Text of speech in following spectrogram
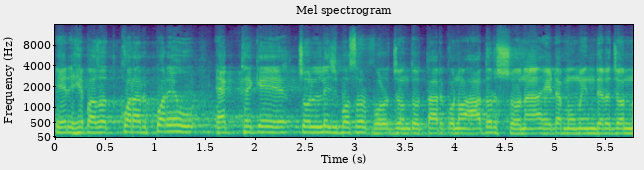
এর হেফাজত করার পরেও এক থেকে চল্লিশ বছর পর্যন্ত তার কোনো আদর্শ না। এটা মুমিনদের জন্য।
